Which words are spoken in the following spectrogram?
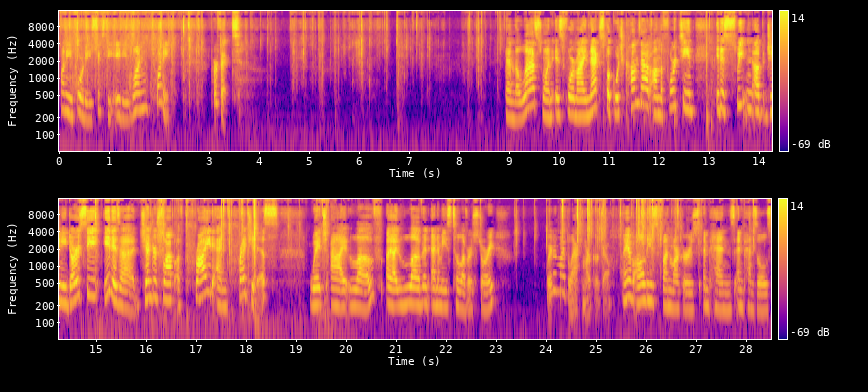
20, 40, 60, 80, 120. Perfect. And the last one is for my next book, which comes out on the 14th. It is Sweeten Up Ginny Darcy. It is a gender swap of Pride and Prejudice, which I love. I love an enemies to lovers story. Where did my black marker go? I have all these fun markers and pens and pencils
